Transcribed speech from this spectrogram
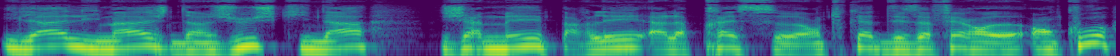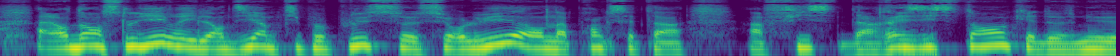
il a l'image d'un juge qui n'a jamais parlé à la presse, euh, en tout cas des affaires euh, en cours. Alors dans ce livre, il en dit un petit peu plus euh, sur lui. On apprend que c'est un, un, fils d'un résistant qui est devenu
